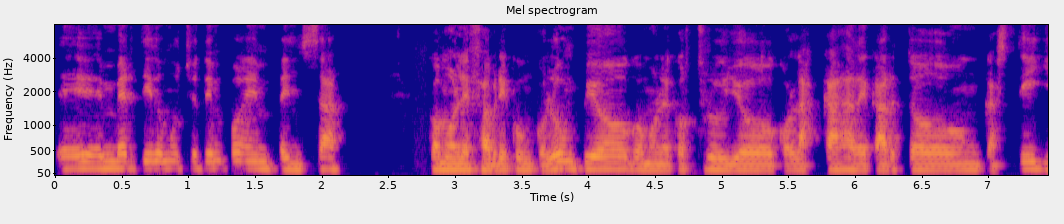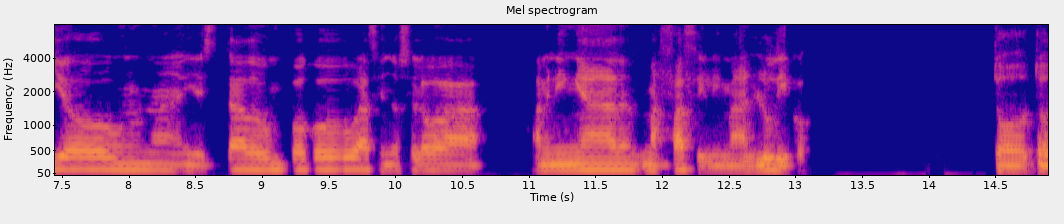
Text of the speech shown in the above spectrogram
he invertido mucho tiempo en pensar cómo le fabrico un columpio, cómo le construyo con las cajas de cartón un castillo y he estado un poco haciéndoselo a, a mi niña más fácil y más lúdico. todo, todo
